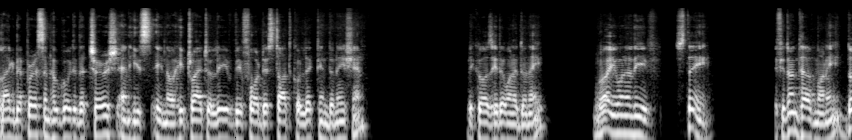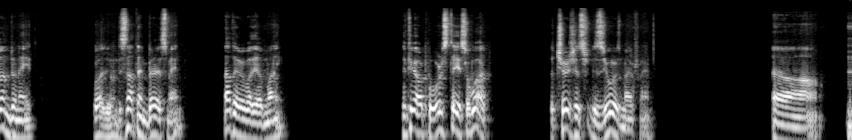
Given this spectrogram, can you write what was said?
like the person who go to the church and he's you know he try to leave before they start collecting donation because he don't want to donate. Well, you want to leave? Stay. If you don't have money, don't donate. Well, it's not embarrassment. Not everybody have money. If you are poor, stay. So what? The church is, is yours, my friend. Uh,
